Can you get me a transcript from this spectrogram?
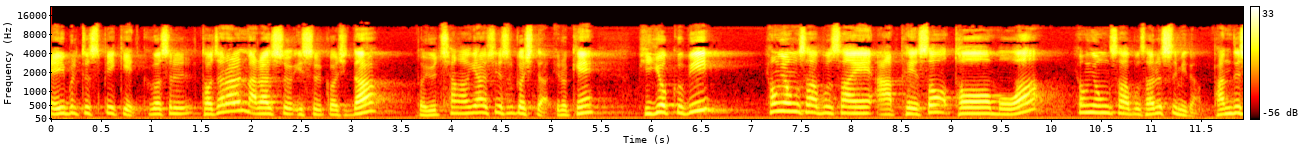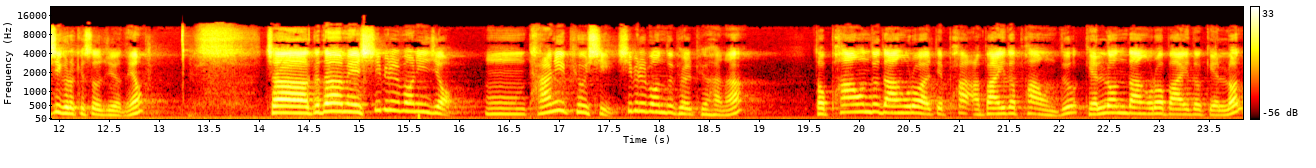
able to speak it. 그것을 더 잘 말할 수 있을 것이다. 더 유창하게 할 수 있을 것이다. 이렇게 비교급이 형용사부사의 앞에서 더 모아 형용사부사를 씁니다. 반드시 그렇게 써줘야 돼요. 자, 그 다음에 11번이죠. 음, 단위 표시. 11번도 별표 하나. 더 파운드 당으로 할때 by the pound, 갤런 당으로 by the gallon,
